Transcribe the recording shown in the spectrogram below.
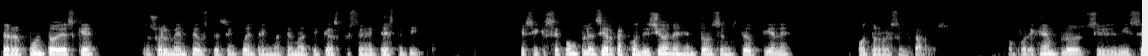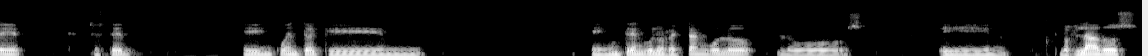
Pero el punto es que usualmente usted se encuentra en matemáticas cuestiones de este tipo. Que si se cumplen ciertas condiciones, entonces usted obtiene otros resultados. O por ejemplo, si dice, si usted encuentra que mm, en un triángulo rectángulo los, eh, los lados,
